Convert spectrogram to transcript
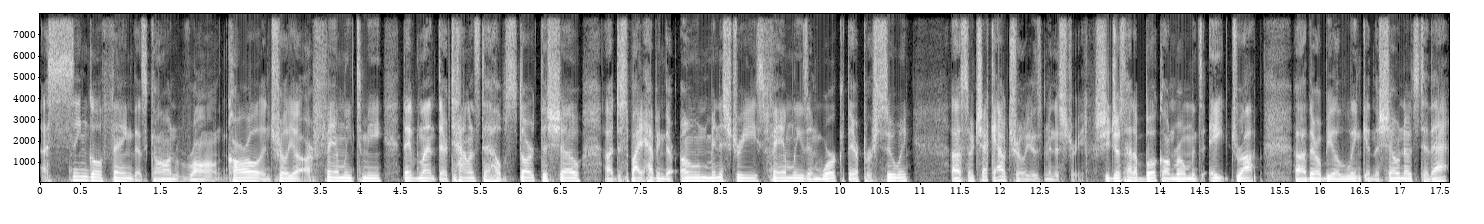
a single thing that's gone wrong. Karl and Trillia are family to me. They've lent their talents to help start the show, uh, despite having their own ministries, families, and work they're pursuing. Uh, so check out Trillia's ministry. She just had a book on Romans 8 drop. Uh, there will be a link in the show notes to that.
